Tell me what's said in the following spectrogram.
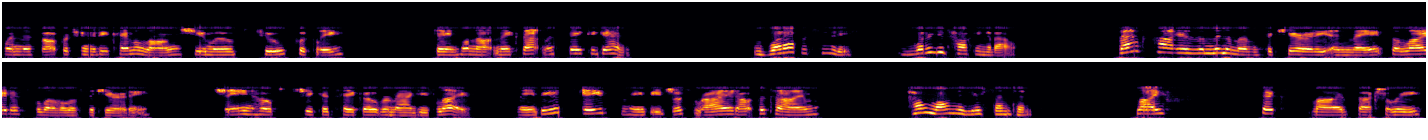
when this opportunity came along, she moved too quickly. Jane will not make that mistake again. What opportunity? What are you talking about? Magpie is a minimum security inmate, the lightest level of security. Jane hoped she could take over Maggie's life. Maybe escape, maybe just ride out the time. How long is your sentence? Life. Six lives, actually.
